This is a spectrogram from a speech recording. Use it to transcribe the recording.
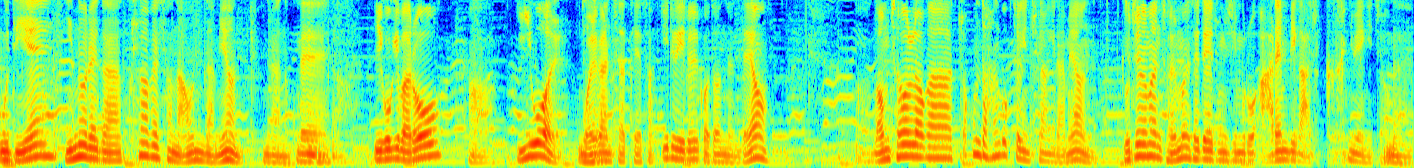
우디의 이 노래가 클럽에서 나온다면 이라는 네. 곡입니다. 이 곡이 바로 어, 2월 네. 월간 차트에서 1위를 거뒀는데요. 어, 넘쳐 흘러가 조금 더 한국적인 취향이라면 요즘은 젊은 세대 중심으로 R&B가 아주 큰 유행이죠. 네.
